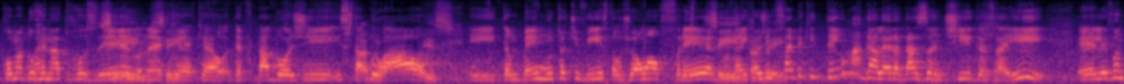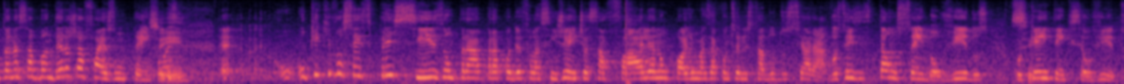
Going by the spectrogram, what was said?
como a do Renato Roseno, sim, né, sim. Que, é, que é deputado hoje estadual, estadual e também muito ativista, o João Alfredo, sim, né? Então também. a gente sabe que tem uma galera das antigas aí é, levantando essa bandeira já faz um tempo. Sim. Mas, é, o que, que vocês precisam para poder falar assim, gente, essa falha não pode mais acontecer no estado do Ceará? Vocês estão sendo ouvidos por Sim. quem tem que ser ouvido?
